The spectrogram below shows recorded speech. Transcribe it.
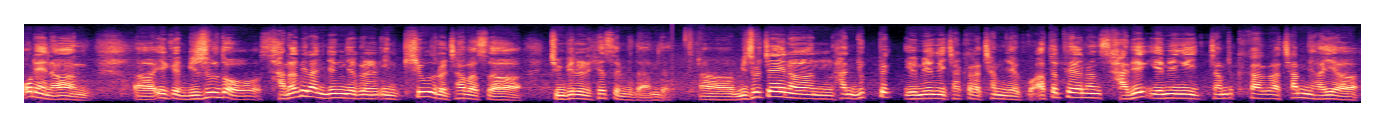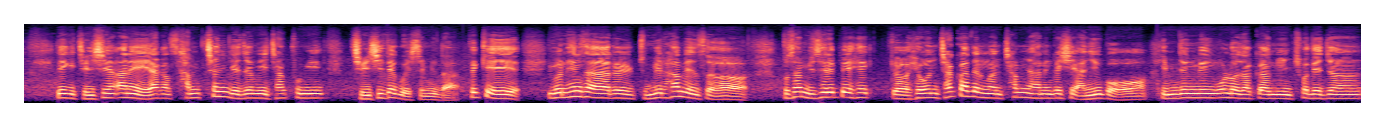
올해는 어, 이렇게 미술도 산업이라는 영역을 인 키워드를 잡아서 준비를 했습니다. 어, 미술제에는 한 600여 명의 작가가 참여했고 아트페어는 400여 명의 작가가 참여하여 여기 전시회 안에 약 한 3천여 점의 작품이 전시되고 있습니다. 특히 이번 행사를 준비를 하면서 부산 미술협회 해, 어, 회원 작가들만 참여하는 것이 아니고 김정명 원로 작가님 초대전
